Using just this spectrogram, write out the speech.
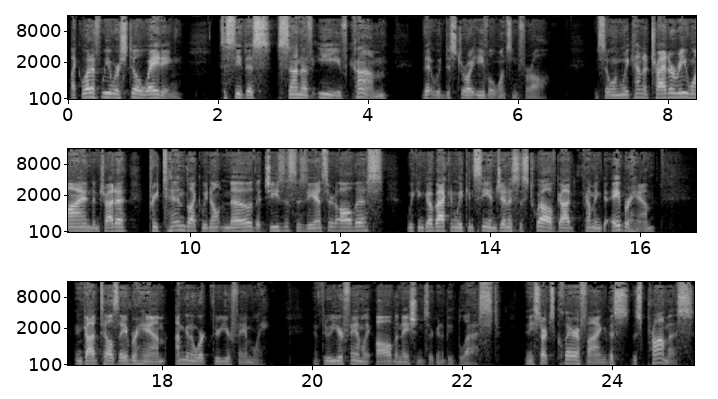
Like, what if we were still waiting to see this son of Eve come that would destroy evil once and for all? And so when we kind of try to rewind and try to pretend like we don't know that Jesus is the answer to all this, we can go back and we can see in Genesis 12 God coming to Abraham, and God tells Abraham, I'm going to work through your family. And through your family, all the nations are going to be blessed. And he starts clarifying this, this promise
